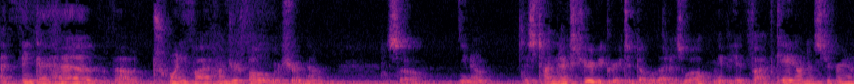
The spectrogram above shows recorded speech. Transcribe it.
I think I have about 2,500 followers right now. So, you know, this time next year, it'd be great to double that as well. Maybe hit 5K on Instagram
